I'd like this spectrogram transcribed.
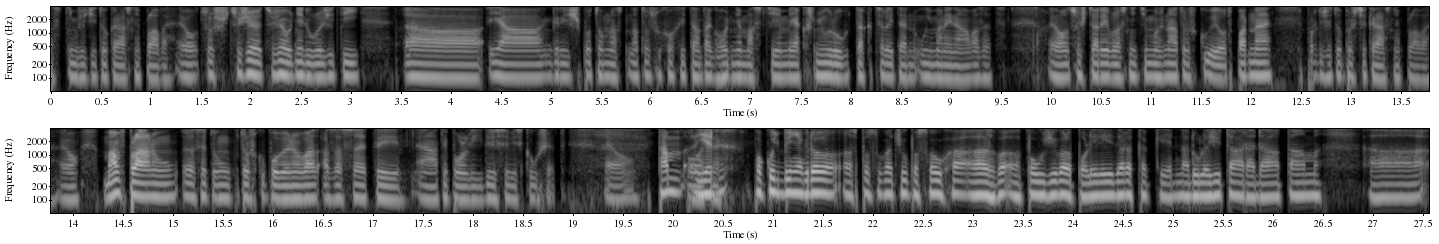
s tím, že ti to krásně plave, jo? Což, což, je, což je hodně důležitý. Uh, já, když potom na, na to sucho chytám, tak hodně mastím jak šňůru, tak celý ten ujímaný návazec. Jo? Což tady vlastně ti možná trošku i odpadne, protože to prostě krásně plave. Jo? Mám v plánu eh, se tomu trošku pověnovat a zase ty, uh, ty polídry si vyzkoušet. Jo? Tam Po je, letech. pokud by někdo z posluchačů poslouchá a používal polyleader, tak jedna důležitá rada tam, a,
